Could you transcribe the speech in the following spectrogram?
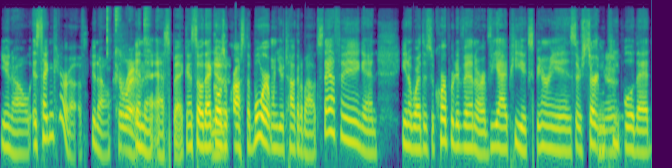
you know, is taken care of, you know, correct in that aspect. And so that goes across the board when you're talking about staffing and, you know, whether it's a corporate event or a VIP experience, there's certain yep, people that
